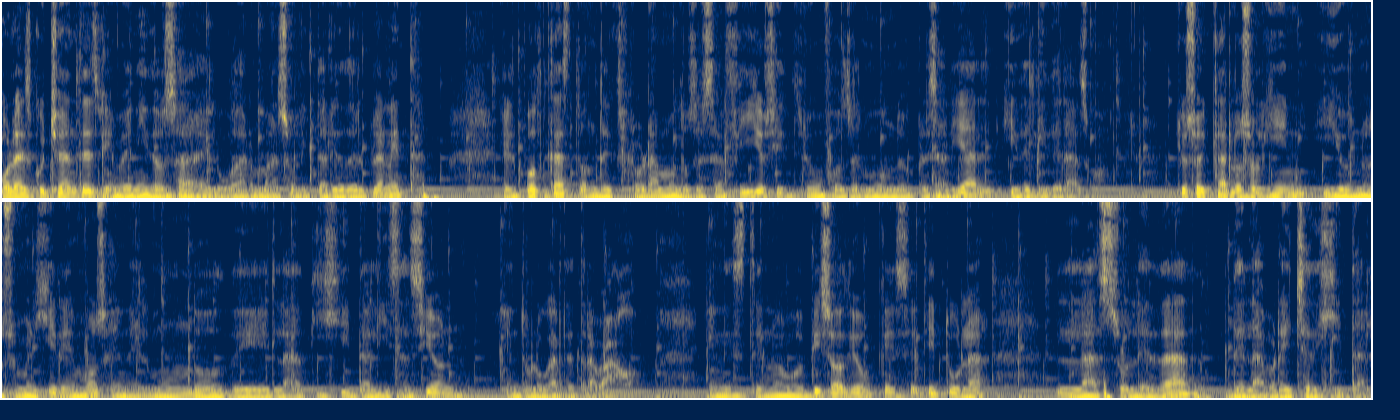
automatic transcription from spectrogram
Hola escuchantes, bienvenidos a El lugar más solitario del planeta, el podcast donde exploramos los desafíos y triunfos del mundo empresarial y del liderazgo. Yo soy Carlos Holguín y hoy nos sumergiremos en el mundo de la digitalización en tu lugar de trabajo, en este nuevo episodio que se titula La soledad de la brecha digital.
